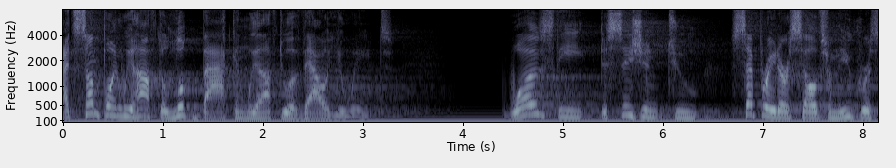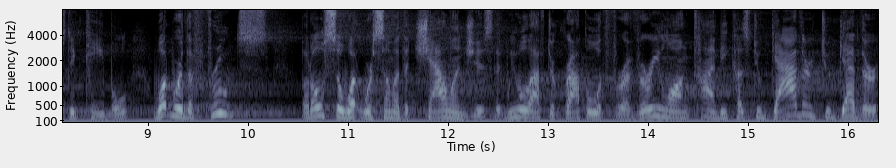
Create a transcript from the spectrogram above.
at some point we have to look back and we have to evaluate was the decision to separate ourselves from the Eucharistic table, what were the fruits, but also what were some of the challenges that we will have to grapple with for a very long time because to gather together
